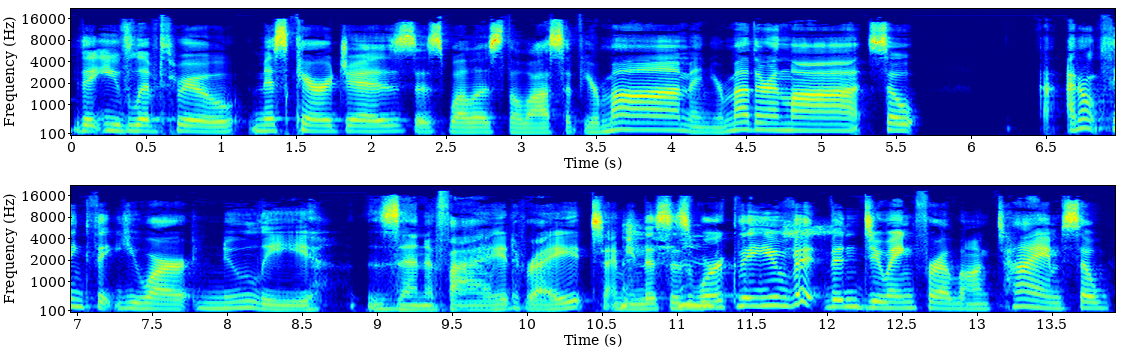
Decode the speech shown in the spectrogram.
that you've lived through miscarriages as well as the loss of your mom and your mother-in-law. So I don't think that you are newly zenified, right? I mean, this is work that you've been doing for a long time. So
